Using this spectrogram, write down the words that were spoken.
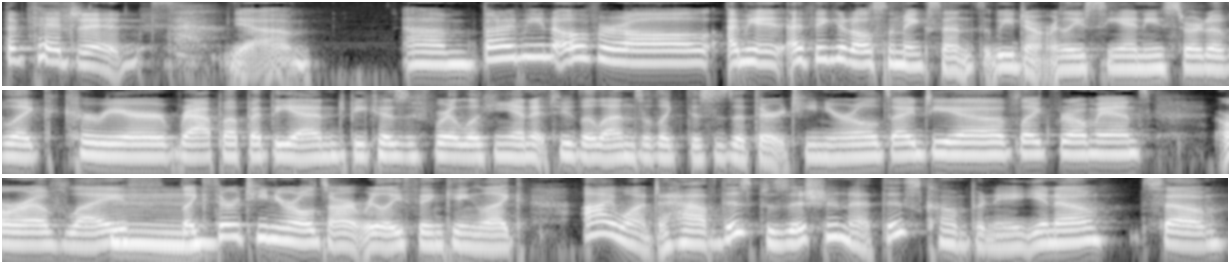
the pigeons. Yeah. Um, but I mean, overall, I mean, I think it also makes sense that we don't really see any sort of like career wrap up at the end because if we're looking at it through the lens of like this is a 13 year old's idea of like romance or of life, Mm. like 13 year olds aren't really thinking like, I want to have this position at this company, you know? So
